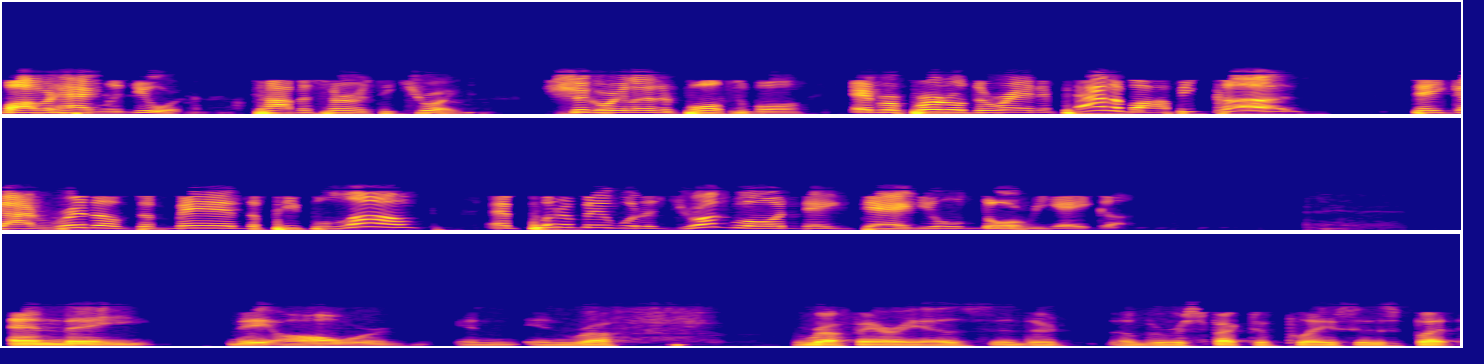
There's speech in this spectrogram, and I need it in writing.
Marvin Hagler, Newark, Thomas Hearns, Detroit, Sugar Ray Leonard, in Baltimore, and Roberto Duran in Panama because they got rid of the man the people loved and put him in with a drug lord named Manuel Noriega. and they they all were in in rough rough areas in their of their respective places but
